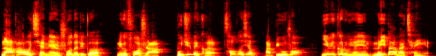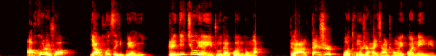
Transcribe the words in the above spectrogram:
哪怕我前面说的这个那个措施啊，不具备可操作性啊，比如说因为各种原因没办法迁移啊，或者说杨仆自己不愿意。人家就愿意住在关东啊，对吧？但是我同时还想成为关内民，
